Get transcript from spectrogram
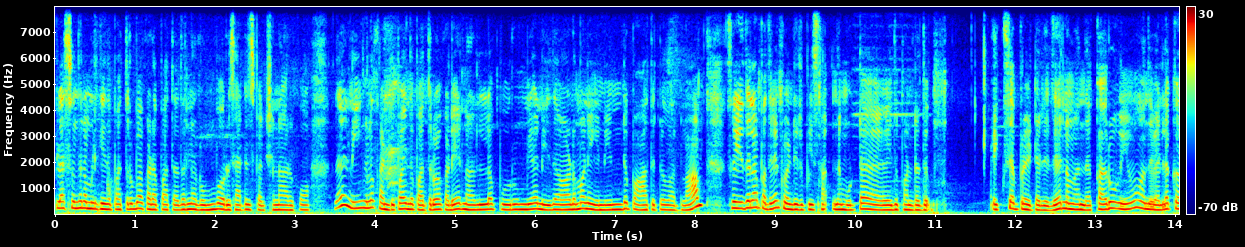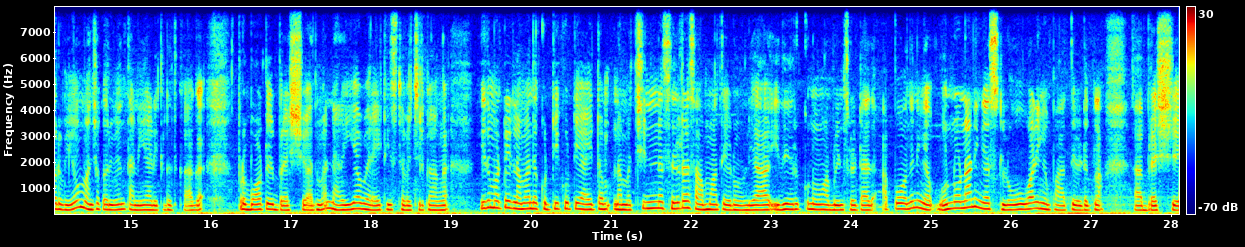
ப்ளஸ் வந்து நம்மளுக்கு இந்த பத்து ரூபா கடை பார்த்தா தான் ரொம்ப ஒரு சாட்டிஸ்ஃபேக்ஷனாக இருக்கும். அதனால் நீங்களும் கண்டிப்பாக இந்த பத்து ரூபா கடையை நல்லா பொறுமையாக நிதானமாக நீங்கள் நின்று பார்த்துட்டு வரலாம். ஸோ இதெல்லாம் பார்த்தீங்கன்னா டுவெண்ட்டி ருபீஸ் தான். இந்த முட்டை இது பண்ணுறது எக் செப்பரேட்டர் இது. நம்ம அந்த கருவையும் அந்த வெள்ளைக்கருவையும் மஞ்சள் கருவையும் தனியாக எடுக்கிறதுக்காக அப்புறம் பாட்டில் ப்ரஷ் அது மாதிரி நிறையா வெரைட்டிஸில் வச்சுருக்காங்க. இது மட்டும் இல்லாமல் அந்த குட்டி குட்டி ஐட்டம் நம்ம சின்ன சில்லற சாமான் தேடும் இல்லையா? இது இருக்கணும் அப்படின்னு சொல்லிட்டு அது அப்போது வந்து நீங்கள் ஒன்று ஒன்றா நீங்கள் ஸ்லோவாக நீங்கள் பார்த்து எடுக்கலாம். ப்ரஷ்ஷு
